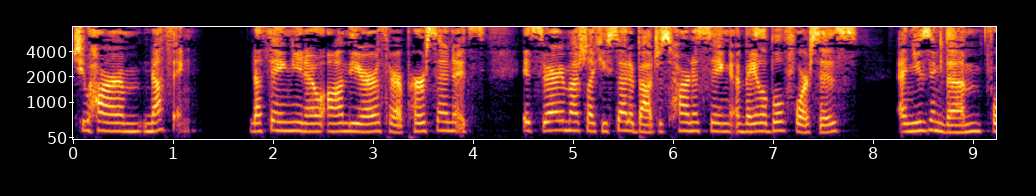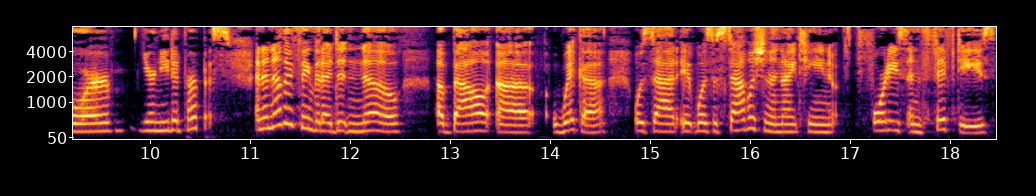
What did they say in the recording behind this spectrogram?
to harm nothing. Nothing, you know, on the earth or a person. It's, it's very much like you said about just harnessing available forces and using them for your needed purpose. And another thing that I didn't know about uh, Wicca was that it was established in the 1940s and 50s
